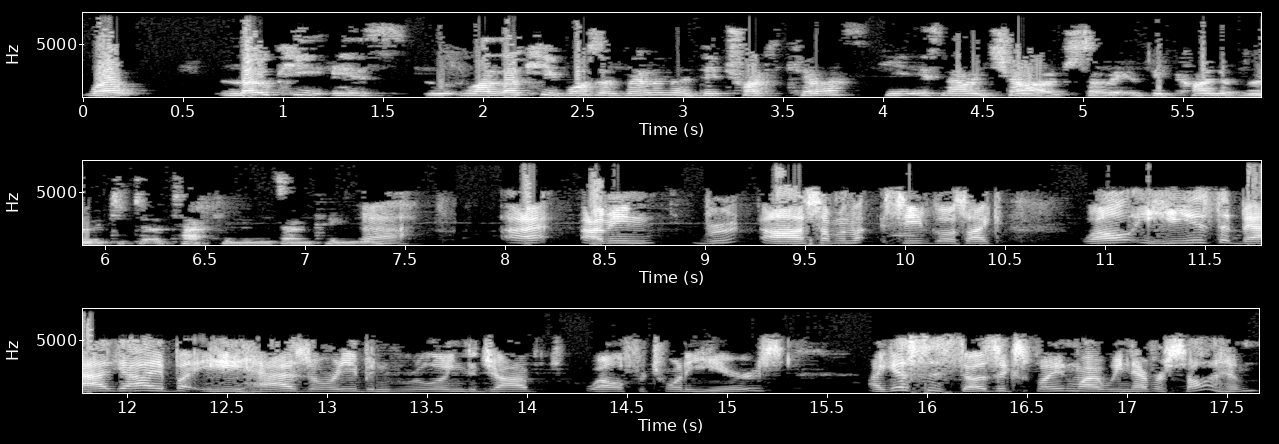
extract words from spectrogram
"Well, Loki is while Loki was a villain and did try to kill us, he is now in charge, so it would be kind of rude to, to attack him in his own kingdom." Yeah. I I mean, uh, someone Steve goes like, "Well, he is the bad guy, but he has already been ruling the job well for 20 years." I guess this does explain why we never saw him.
